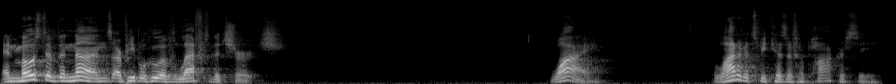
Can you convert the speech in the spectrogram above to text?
And most of the nones are people who have left the church. Why? A lot of it's because of hypocrisy.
